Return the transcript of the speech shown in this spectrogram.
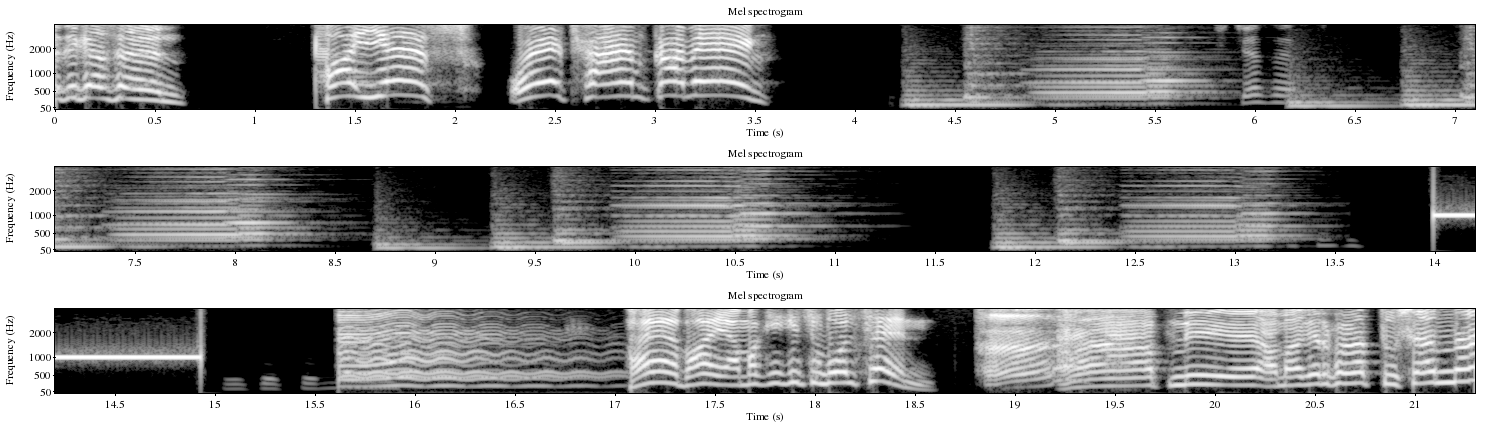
এদিকে আসেন। হ্যাঁ yes wait I am coming হ্যাঁ ভাই আমাকে কিছু বলছেন? আপনি এ, আমাদের পাড়া তুষার না?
